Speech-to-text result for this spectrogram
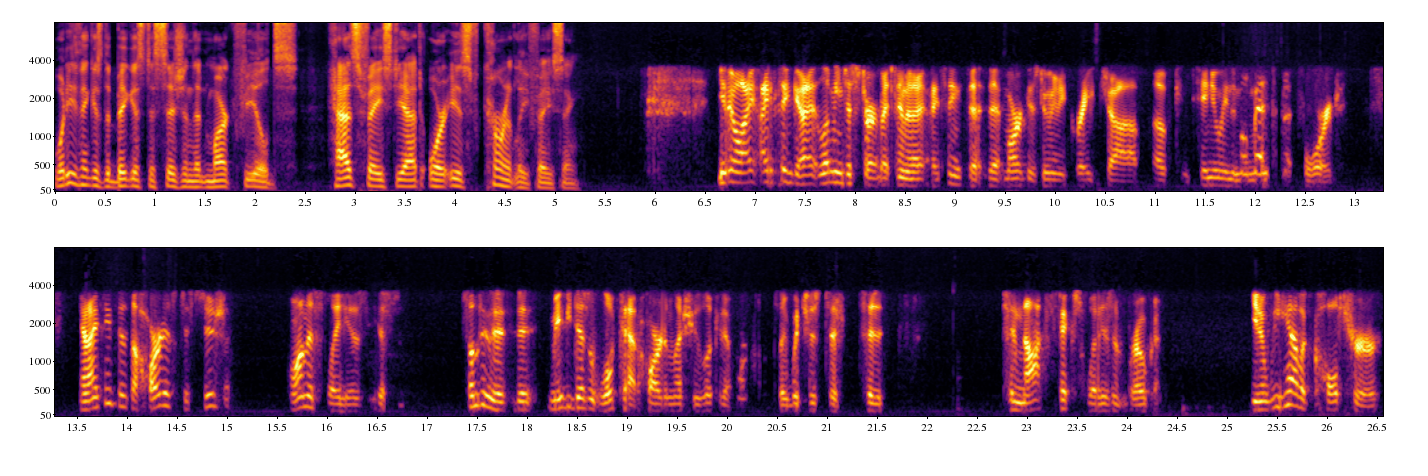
what do you think is the biggest decision that Mark Fields has faced yet or is currently facing? You know, I, I think, uh, let me just start by saying that I, I think that, that Mark is doing a great job of continuing the momentum at Ford. And I think that the hardest decision, honestly, is, is something that, that maybe doesn't look that hard unless you look at it more closely, which is to, to, to not fix what isn't broken. You know, we have a culture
